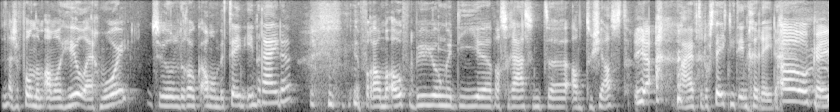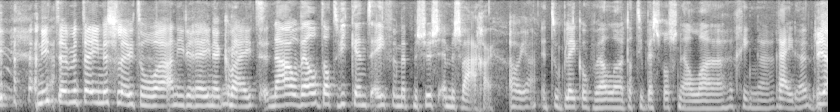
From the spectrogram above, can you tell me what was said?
Nou, ze vonden hem allemaal heel erg mooi. Ze wilden er ook allemaal meteen inrijden. en vooral mijn overbuurjongen, die eh, was razend eh, enthousiast. Ja. Maar hij heeft er nog steeds niet in gereden. Oh, oké. Niet eh, meteen de sleutel aan iedereen kwijt. Nee, nou, wel dat weekend even met mijn zus en mijn zwager. Oh ja. En toen bleek ook wel dat hij best wel snel ging rijden. Dus Ja.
